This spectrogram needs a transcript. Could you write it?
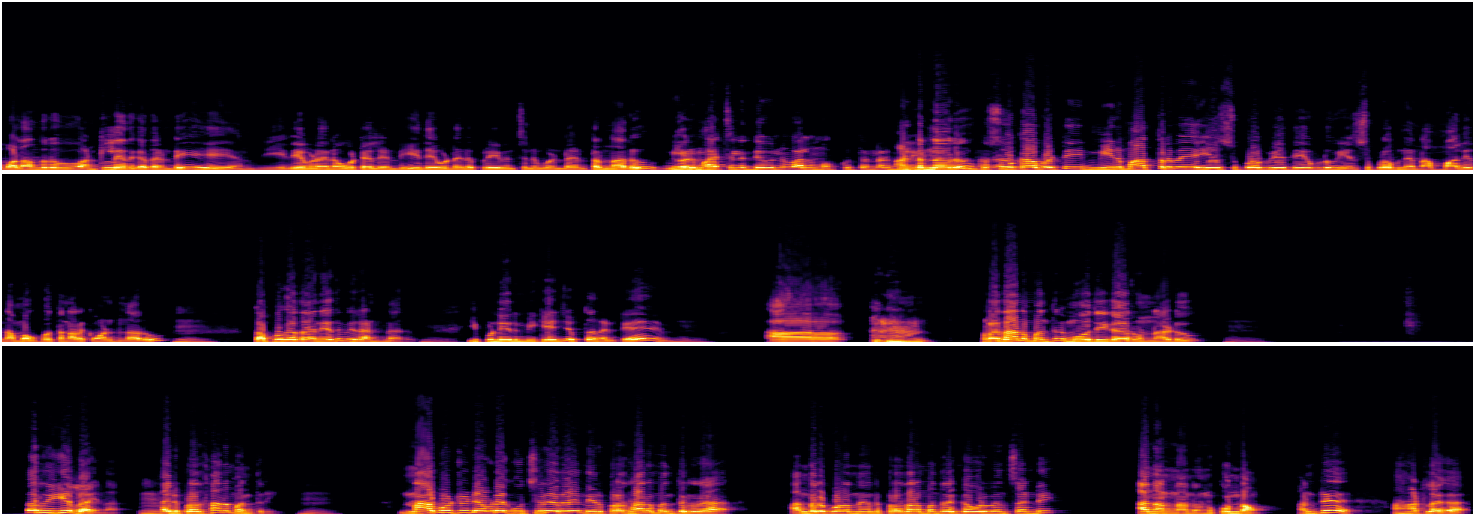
వాళ్ళందరూ అంటలేదు కదండి. ఏ దేవుడైనా ఒకటేలేండి ఏ దేవుడైనా ప్రేమించనివ్వండి అంటున్నారు. మీరు మీరు మా- నచ్చిన దేవుని వాళ్ళు మొక్కుతున్నారు అంటున్నారు. సో కాబట్టి మీరు మాత్రమే యేసుప్రభు దేవుడు యేసుప్రభుని నమ్మాలి నమ్మకపోతే నరకం అంటున్నారు. తప్పు కదా అనేది మీరు అంటున్నారు. ఇప్పుడు నేను మీకేం చెప్తానంటే ఆ ప్రధానమంత్రి మోదీ గారు ఉన్నాడు. రియల్ ఆయన. ఆయన ప్రధానమంత్రి. నా బొట్టుడు ఎవడే కూర్చున్నారే నేను ప్రధానమంత్రి రా అందరూ కూడా నేను ప్రధానమంత్రి గౌరవించండి అని అన్నాను అనుకుందాం. అంటే "ఆహా, అట్లాగా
